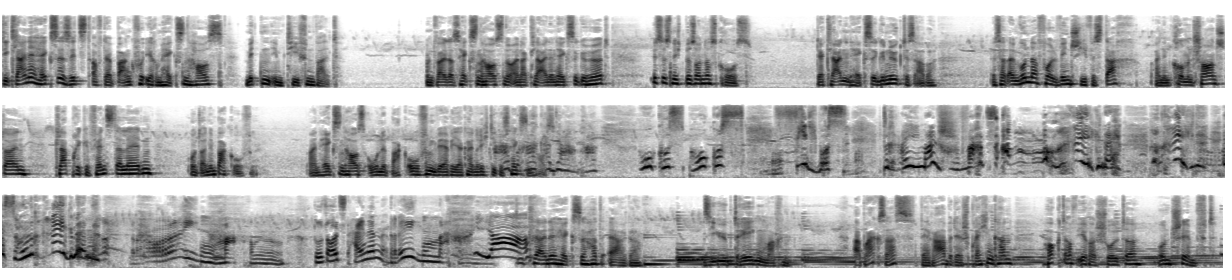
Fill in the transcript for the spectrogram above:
Die kleine Hexe sitzt auf der Bank vor ihrem Hexenhaus mitten im tiefen Wald. Und weil das Hexenhaus nur einer kleinen Hexe gehört, ist es nicht besonders groß. Der kleinen Hexe genügt es aber. Es hat ein wundervoll windschiefes Dach, einen krummen Schornstein, klapprige Fensterläden und einen Backofen. Ein Hexenhaus ohne Backofen wäre ja kein richtiges Hexenhaus. Hokus pokus, Fidibus, dreimal schwarz am Regne, Regne, es soll regnen. Regen machen. Du sollst einen Regen machen. Ja, Die kleine Hexe hat Ärger. Sie übt Regen machen. Abraxas, der Rabe, der sprechen kann, hockt auf ihrer Schulter und schimpft.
